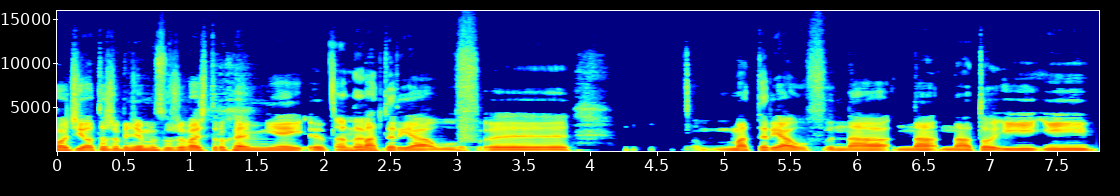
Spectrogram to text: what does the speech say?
chodzi o to, że będziemy zużywać trochę mniej e, Energii. materiałów. E, materiałów na, na, na to. I, I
